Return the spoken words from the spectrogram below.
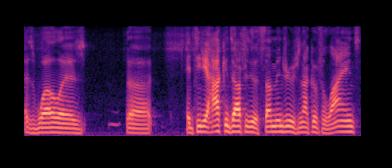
as well as the and TJ Hawkins after the thumb injury, which is not good for the Lions.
